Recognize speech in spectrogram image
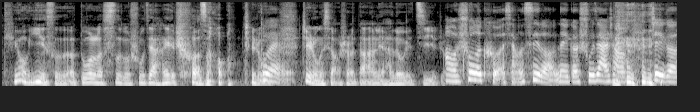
挺有意思的，多了四个书架还给撤走，这种对这种小事档案里还都给记着。哦，说的可详细了。那个书架上 这个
